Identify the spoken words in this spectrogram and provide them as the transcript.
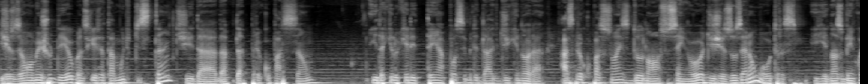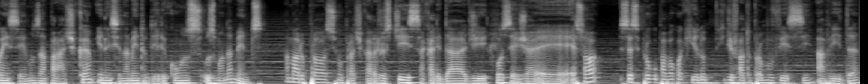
Jesus é um homem judeu, mas que já está muito distante da, da, da preocupação e daquilo que ele tem a possibilidade de ignorar. As preocupações do nosso Senhor, de Jesus, eram outras, e nós bem conhecemos na prática e no ensinamento dele com os, os mandamentos. Amar o próximo, praticar a justiça, a caridade, ou seja, é, é só você se preocupava com aquilo que de fato promovesse a vida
